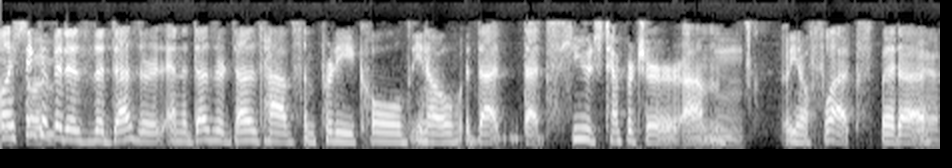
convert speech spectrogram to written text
well, I think so- of it as the desert, and the desert does have some pretty cold, you know, that that huge temperature, um, you know, flux. But uh. Yeah.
